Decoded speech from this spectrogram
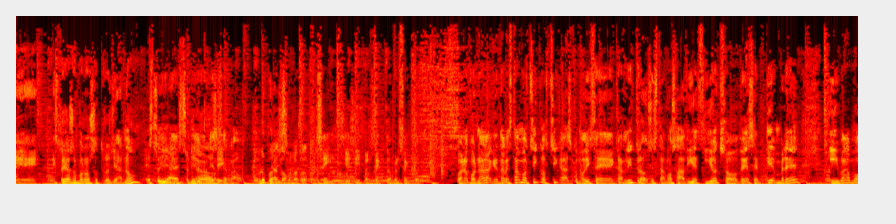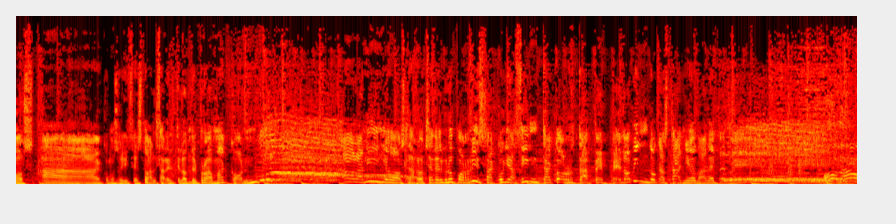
eh, esto ya somos nosotros ya, ¿no? Esto ya es sonido sí. cerrado. Grupo Ya somos nosotros. Sí, sí, sí, perfecto, perfecto. Bueno, pues nada, ¿qué tal estamos, chicos, chicas? Como dice Carlitos, estamos a 18 de septiembre y vamos a, ¿cómo se dice esto? Alzar el telón del programa con... Hola niños, la noche del grupo Risa, cuya cinta corta Pepe Domingo Castaño. Dale, Pepe. Hola, hola.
